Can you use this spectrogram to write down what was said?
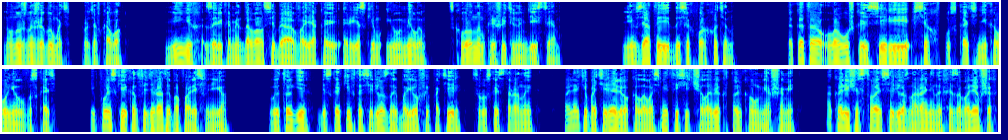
но нужно же думать, против кого. Миних зарекомендовал себя воякой резким и умелым, склонным к решительным действиям не взятый до сих пор Хотин? Так это ловушка из серии «всех впускать, никого не выпускать», и польские конфедераты попались в нее. В итоге, без каких-то серьезных боев и потерь с русской стороны, поляки потеряли около 8 тысяч человек только умершими, а количество серьезно раненых и заболевших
